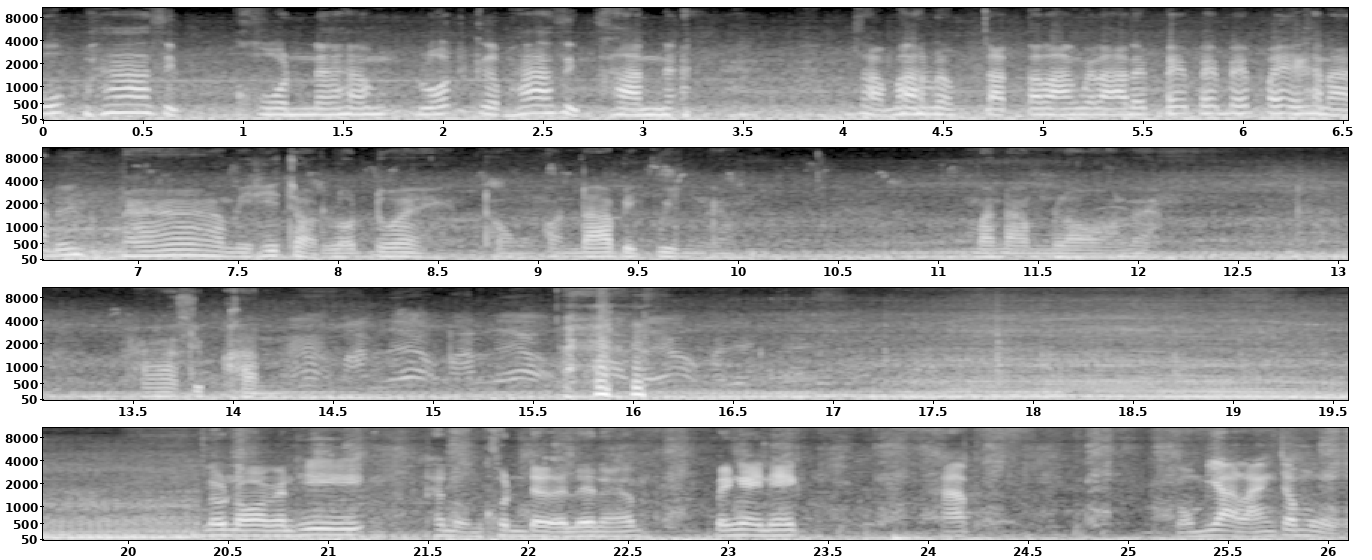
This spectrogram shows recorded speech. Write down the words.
กรุ๊ปห้าสิบคนนะครับ รถเกือบห้าสิบคันเนี่ยสามารถแบบจัดตารางเวลาได้เป๊ะเป๊ะเป๊ะเป๊ะขนาดนี้อ่ามีที่จอดรถด้วยของ Honda Big Wing ครับ มานำรอเลยห้าสิบคันมันแล้วมันแล้วแล้ว เรานอนกันที่ถนนคนเดินเลยนะครับ เป็นไงเน็กครับ ผมอยากล้างจมูก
